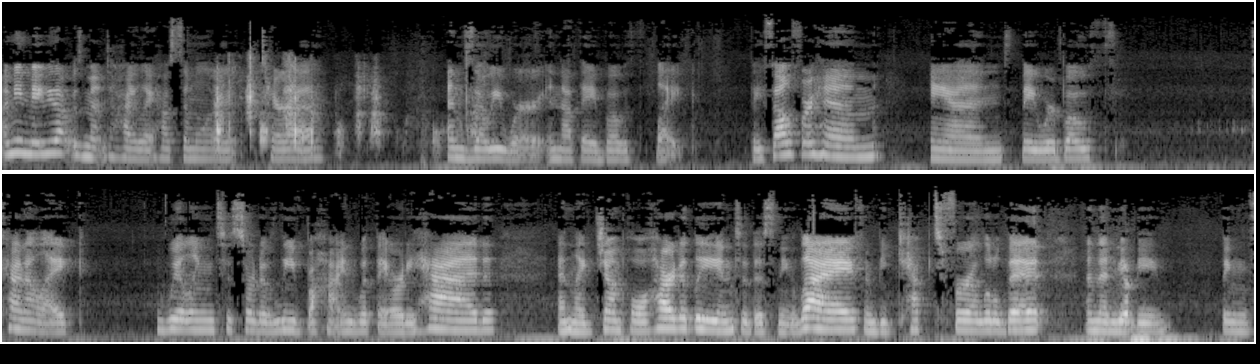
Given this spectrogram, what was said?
I mean, maybe that was meant to highlight how similar Tara and Zoe were in that they both, like, they fell for him and they were both kind of like willing to sort of leave behind what they already had and like jump wholeheartedly into this new life and be kept for a little bit and then Yep. maybe things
